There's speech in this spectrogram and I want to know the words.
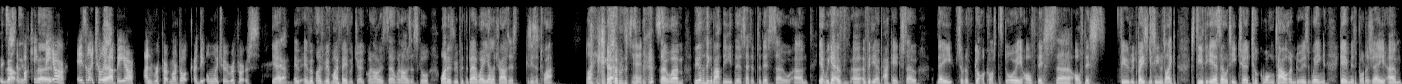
exactly. It's exactly. a fucking Uh, bear. It's literally yeah. a bear and Rupert Murdoch are the only two Ruperts. Yeah, Yeah. It, it reminds me of my favourite joke when I was uh, when I was at school. Why does Rupert the Bear wear yellow trousers? Because he's a twat. Like, um, so um, the other thing about the the setup to this, so um, yeah, we get a, a, a video package. So they sort of got across the story of this uh, of this feud, which basically seems like Steve, the ESL teacher, took Wong Tao under his wing, gave him his protege. Um,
